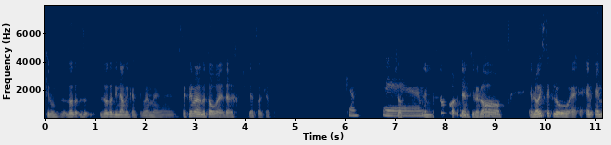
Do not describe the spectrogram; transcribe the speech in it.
כאילו, זאת, זאת, זאת הדינמיקה, כאילו, הם uh, מסתכלים עליהם בתור uh, דרך פשוט לייצר כסף. כן. עכשיו, אה, הם עשו הכל, כן, כאילו, לא... הם לא הסתכלו, הם, הם,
